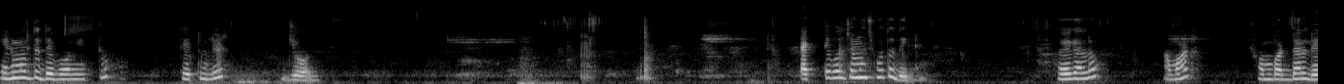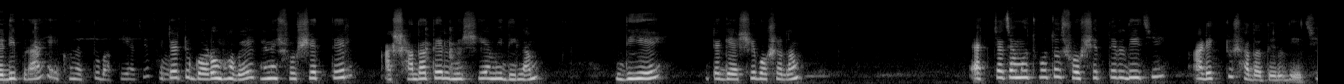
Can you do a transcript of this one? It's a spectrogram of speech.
এর মধ্যে দেবো আমি একটু তেঁতুলের জল। এক টেবিল চামচ মতো দিলাম। হয়ে গেল আমার সম্বার ডাল রেডি প্রায়, এখন একটু বাকি আছে। এটা একটু গরম হবে, এখানে সর্ষের তেল আর সাদা তেল মিশিয়ে আমি দিলাম। দিয়ে এটা গ্যাসে বসালাম। এক চা চামচ মতো সর্ষের তেল দিয়েছি আর একটু সাদা তেল দিয়েছি।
